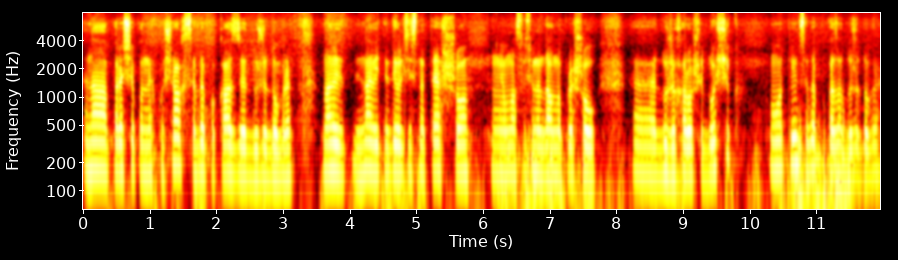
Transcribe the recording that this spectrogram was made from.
На перещеплених кущах себе показує дуже добре. Навіть, навіть не дивлячись на те, що у нас ось недавно пройшов е, дуже хороший дощик. От, він себе показав дуже добре.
